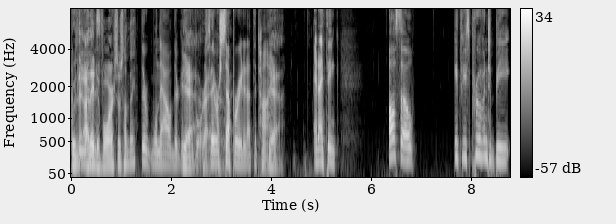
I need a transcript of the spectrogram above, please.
abused. they, are they divorced or something? They're well now they're getting Yeah, divorced. right, they were right, right. separated at the time. Yeah. And I think also if he's proven to be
